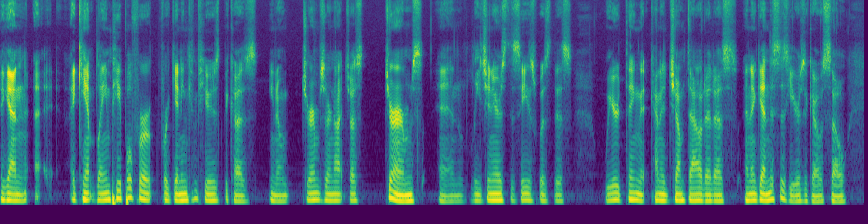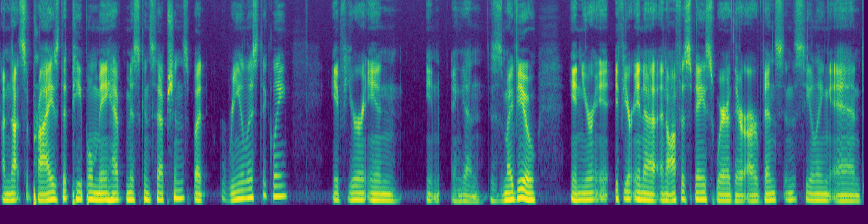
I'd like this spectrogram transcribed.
again, I can't blame people for for getting confused because, you know, germs are not just germs and Legionnaire's disease was this weird thing that kind of jumped out at us. And again, this is years ago, so I'm not surprised that people may have misconceptions, but realistically, if you're in in again, this is my view, in your if you're in a, an office space where there are vents in the ceiling and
